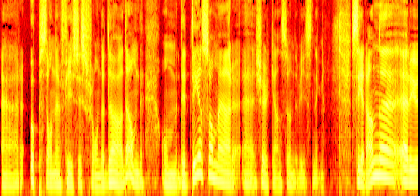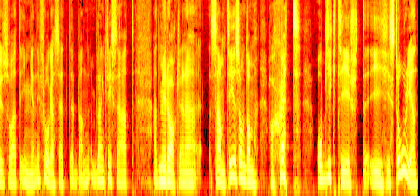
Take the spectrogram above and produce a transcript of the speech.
är uppstånden fysiskt från de döda, om det, om det är det som är eh, kyrkans undervisning. Sedan eh, är det ju så att ingen ifrågasätter bland, bland kristna att, att miraklerna samtidigt som de har skett objektivt i historien,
